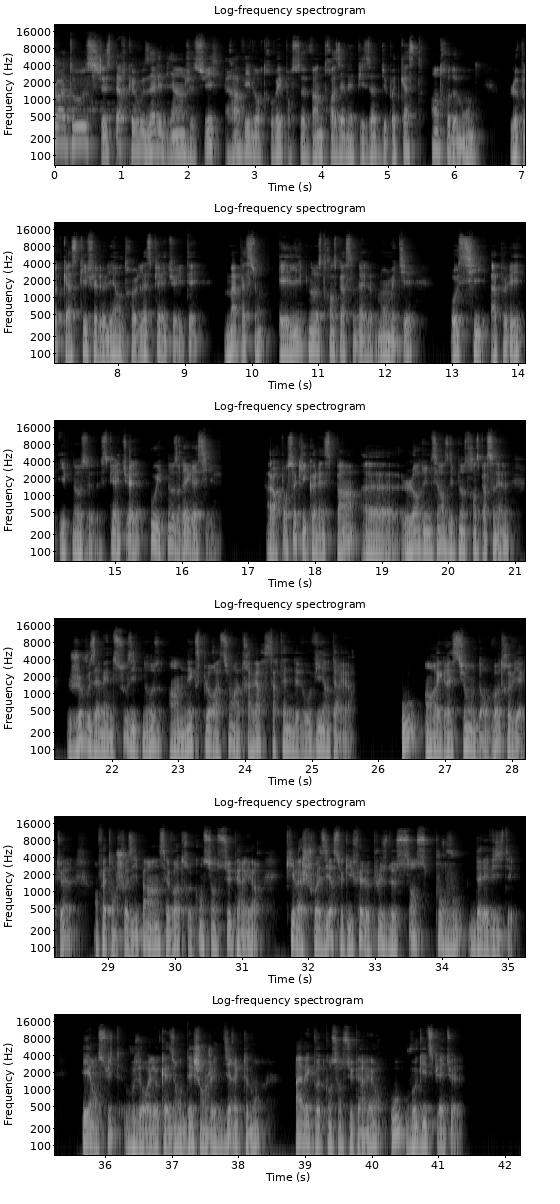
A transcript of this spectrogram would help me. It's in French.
Bonjour à tous, j'espère que vous allez bien. Je suis ravi de vous retrouver pour ce 23e épisode du podcast Entre deux mondes, le podcast qui fait le lien entre la spiritualité, ma passion, et l'hypnose transpersonnelle, mon métier, aussi appelé hypnose spirituelle ou hypnose régressive. Alors pour ceux qui ne connaissent pas, euh, lors d'une séance d'hypnose transpersonnelle, je vous amène sous hypnose en exploration à travers certaines de vos vies intérieures ou en régression dans votre vie actuelle. En fait, on ne choisit pas, hein, c'est votre conscience supérieure qui va choisir ce qui fait le plus de sens pour vous d'aller visiter. Et ensuite, vous aurez l'occasion d'échanger directement avec votre conscience supérieure ou vos guides spirituels.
